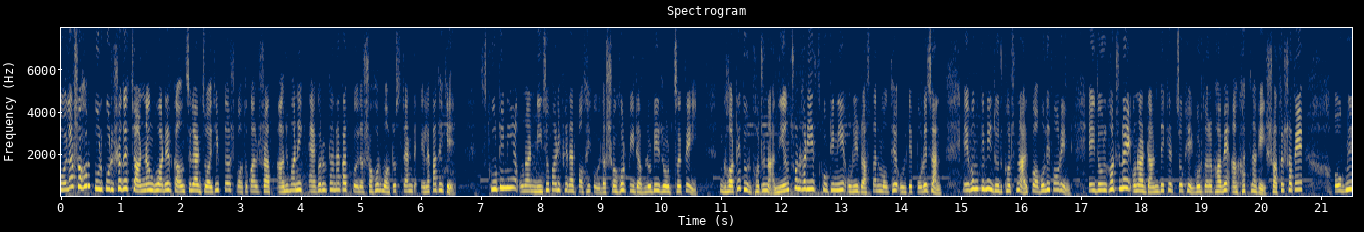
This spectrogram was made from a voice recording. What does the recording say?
কৈলাসহর পুর পরিষদের চার নং ওয়ার্ডের কাউন্সিলর জয়দীপ দাস গতকাল রাত আনুমানিক এগারোটা নাগাদ কৈলাসহর মোটর স্ট্যান্ড এলাকা থেকে স্কুটি নিয়ে ওনার নিজ বাড়ি ফেরার পথে কৈলাসহর পিডাব্লিউডি রোড যেতেই ঘটে দুর্ঘটনা। নিয়ন্ত্রণ হারিয়ে স্কুটি নিয়ে উনি রাস্তার মধ্যে উল্টে পড়ে যান এবং তিনি দুর্ঘটনার কবলে পড়েন। এই দুর্ঘটনায় ওনার ডান দিকের চোখে গুরুতরভাবে আঘাত লাগে। সাথে সাথে অগ্নি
